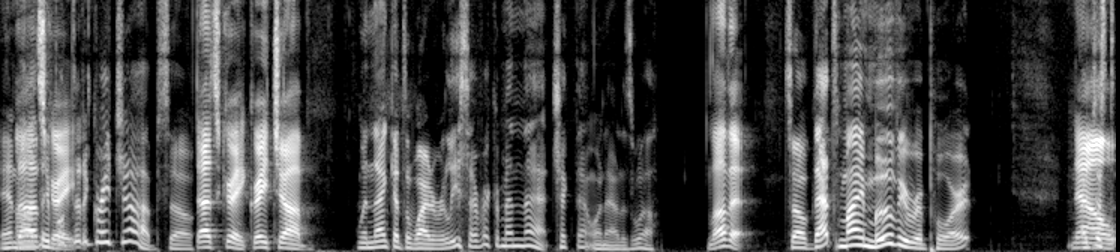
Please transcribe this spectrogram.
and Oh, uh, they great. both did a great job. So That's great. Great job. When that gets a wider release, I recommend that. Check that one out as well. Love it. So that's my movie report. Now, I just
